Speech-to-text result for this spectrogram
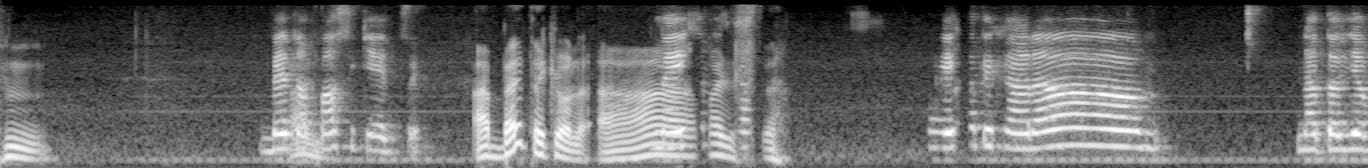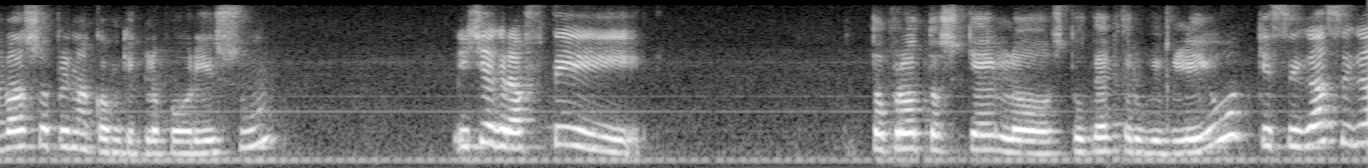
Ναι. Μπέτα πάση και έτσι. Α, μπέτα και όλα. Α, ναι, μάλιστα. Είχα τη χαρά να τα διαβάσω πριν ακόμη κυκλοφορήσουν. Είχε γραφτεί το πρώτο σκέλος του δεύτερου βιβλίου και σιγά σιγά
